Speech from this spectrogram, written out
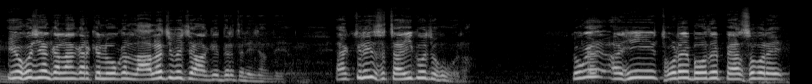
ਇਹੋ ਜਿਹੀਆਂ ਗੱਲਾਂ ਕਰਕੇ ਲੋਕ ਲਾਲਚ ਵਿੱਚ ਆ ਕੇ ਇੱਧਰ ਚਲੇ ਜਾਂਦੇ ਆ। ਐਕਚੁਅਲੀ ਸੱਚਾਈ ਕੁਝ ਹੋਰ ਆ। ਕਿਉਂਕਿ ਅਸੀਂ ਥੋੜੇ ਬਹੁਤੇ ਪੈਸੇ ਵਰੇ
